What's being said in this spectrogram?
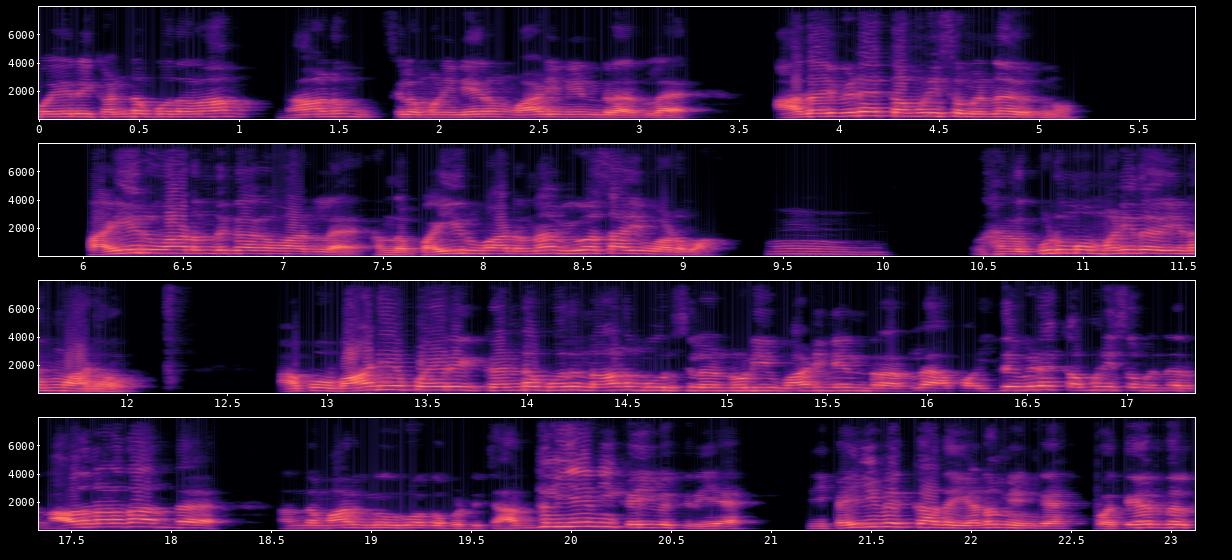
பெயரை கண்ட போதெல்லாம் நானும் சில மணி நேரம் வாடினேன்றார்ல. அதை விட கம்யூனிசம் என்ன இருக்கணும்? பயிர் வாடுறதுக்காக வாடல. அந்த பயிர் வாடனா விவசாயி வாடுவான். அந்த குடும்பம் மனித இனம் வாடும். அப்போ வாடிய பெயரை கண்ட போது நானும் ஒரு சில நொடி வாடினேன்றார்ல அப்போ இதை விட கம்யூனிசம் என்ன இருக்கும்? அதனாலதான் அந்த அந்த மார்க்கமே உருவாக்கப்பட்டுச்சு. அதுலயே நீ கை வைக்கிறிய? நீ கை வைக்காத இடம் எங்க? இப்ப தேர்தல்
